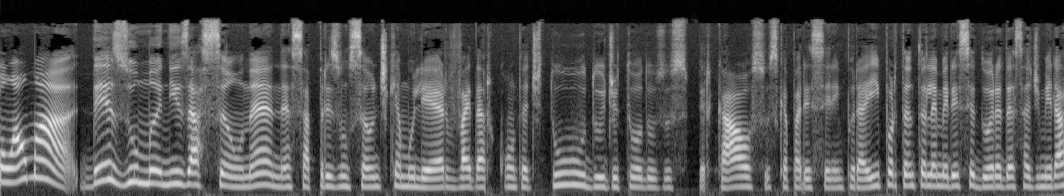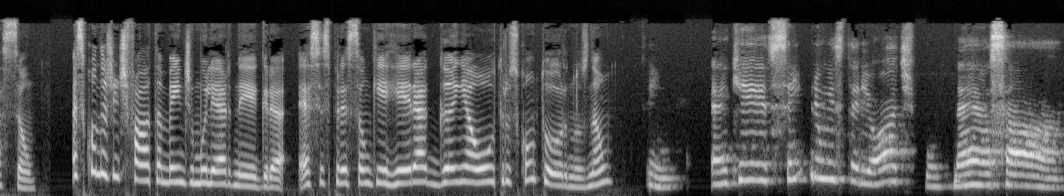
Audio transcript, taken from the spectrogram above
Bom, há uma desumanização, né, nessa presunção de que a mulher vai dar conta de tudo, de todos os percalços que aparecerem por aí, portanto, ela é merecedora dessa admiração. Mas quando a gente fala também de mulher negra, essa expressão guerreira ganha outros contornos, não? Sim. É que sempre um estereótipo, né, essa,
